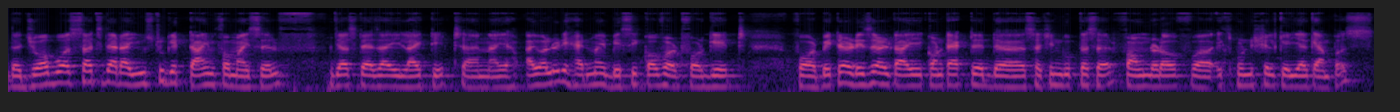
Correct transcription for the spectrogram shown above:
The job was such that I used to get time for myself just as I liked it, and I, I already had my basic covered for GATE for better result i contacted uh, sachin gupta sir founder of uh, exponential career campus.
